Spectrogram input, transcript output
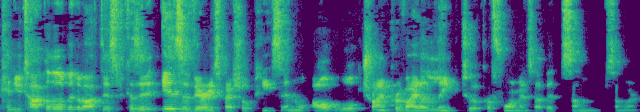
can you talk a little bit about this because it is a very special piece, and I'll, we'll try and provide a link to a performance of it some somewhere.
